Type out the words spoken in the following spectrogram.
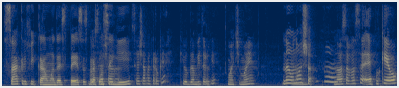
sacrificar uma das peças para conseguir. Achava, você achava que era o quê? Que o gambito era o quê? Uma artimanha? Não, não achava. Nossa, você. É porque eu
